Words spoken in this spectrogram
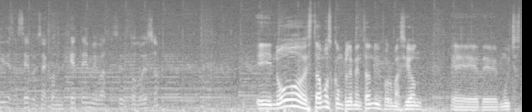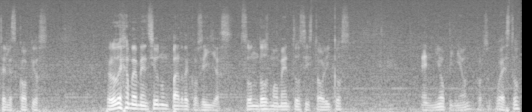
quieres hacer? O sea, ¿con el GTM vas a hacer todo eso? Eh, no, estamos complementando información eh, de muchos telescopios. Pero déjame mencionar un par de cosillas. Son dos momentos históricos, en mi opinión, por supuesto.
